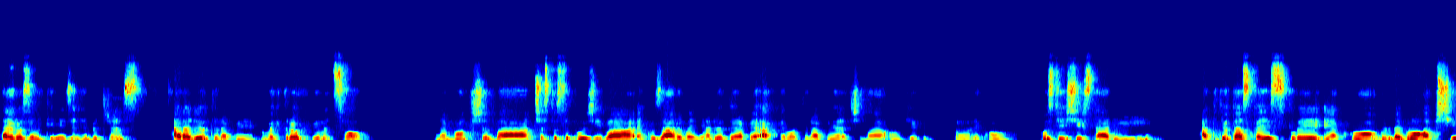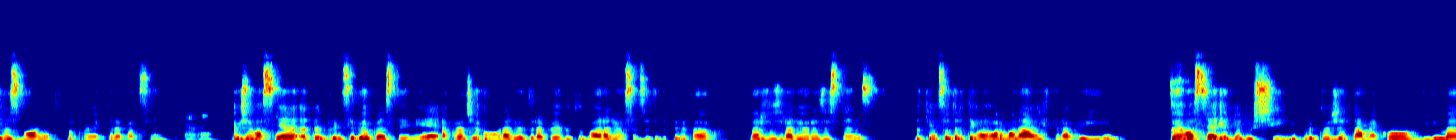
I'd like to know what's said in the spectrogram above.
tyrosine kinase inhibitors a radioterapii, jako ve kterou chvíli co nebo třeba často se používá jako zároveň radioterapie a chemoterapie, třeba u těch eh, jako pozdějších stádií. A teď otázka, jestli jako by nebylo lepší rozvolnit to pro některé pacienty. Uh-huh. Takže vlastně ten princip je úplně stejný, akorát, že u radioterapie by to byla radiosensitivita versus radioresistance, zatímco tady tyhle hormonálních terapií, to je vlastně jednodušší, protože tam jako víme,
